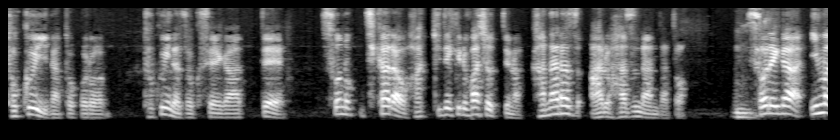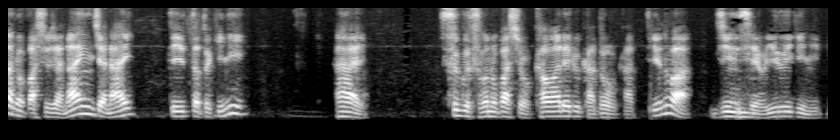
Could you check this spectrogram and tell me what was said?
得意なところ、得意な属性があって、その力を発揮できる場所っていうのは必ずあるはずなんだと。うん。それが今の場所じゃないんじゃないって言ったときに、はい。すぐその場所を変われるかどうかっていうのは、人生を有意義に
